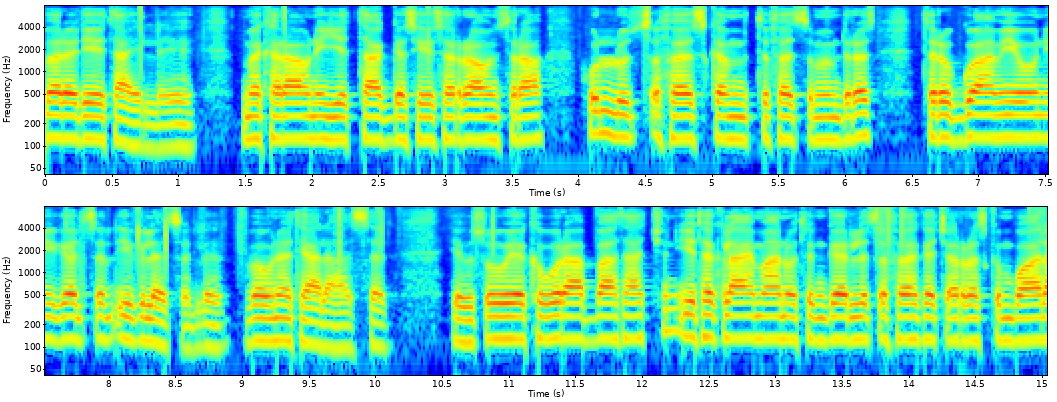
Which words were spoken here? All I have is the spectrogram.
በረድኤት አይለይህ። መከራውን እየታገሰ የሰራውን ስራ ሁሉ ጽፈ እስከምትፈጽምም ድረስ ትርጓሜውን ይግለጽልህ በእውነት ያለ ሐሰት። የብፁዕ የክቡር አባታችን የተክለ ሃይማኖትን ገድል ጽፈህ ከጨረስክም በኋላ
